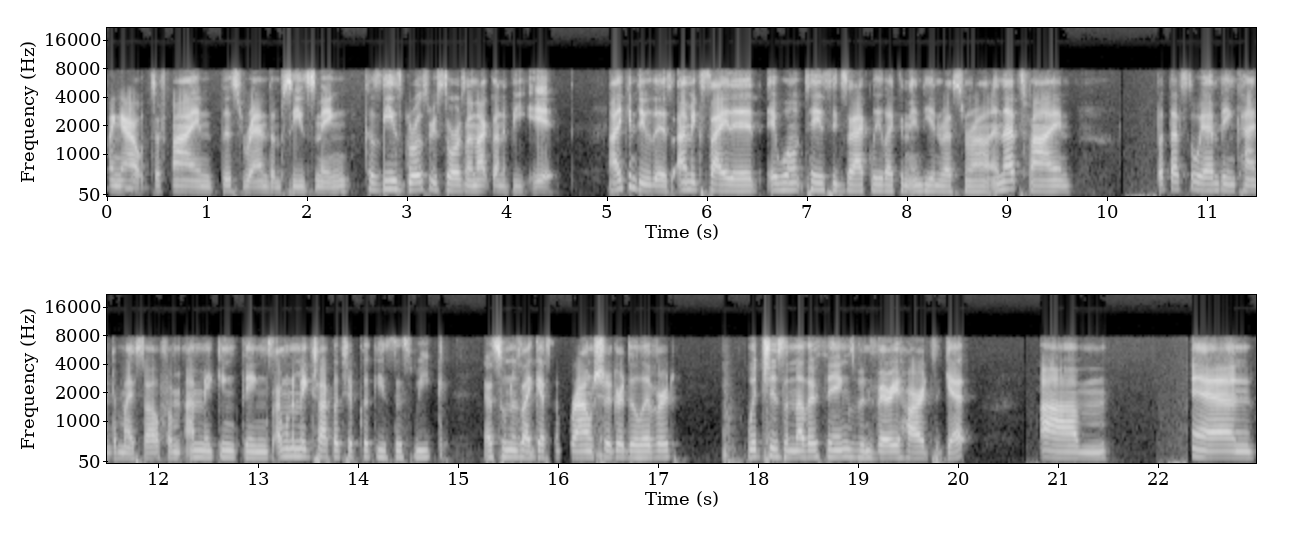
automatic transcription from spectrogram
going out to find this random seasoning because these grocery stores are not going to be it. I can do this. I'm excited. It won't taste exactly like an Indian restaurant, and that's fine. But that's the way I'm being kind to myself. I'm I'm making things. I'm going to make chocolate chip cookies this week as soon as I get some brown sugar delivered, which is another thing. It's been very hard to get. Um, and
